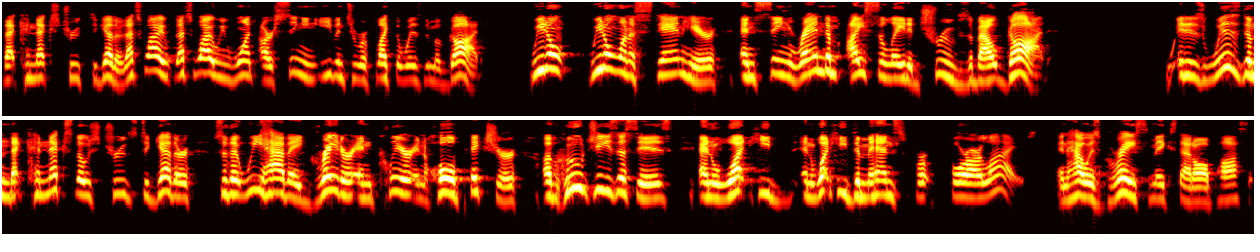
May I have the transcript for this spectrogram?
that connects truth together. That's why, that's why we want our singing even to reflect the wisdom of God. We don't, we don't want to stand here and sing random isolated truths about God. It is wisdom that connects those truths together so that we have a greater and clear and whole picture of who Jesus is and what he, and what he demands for, for our lives and how his grace makes that all possible.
